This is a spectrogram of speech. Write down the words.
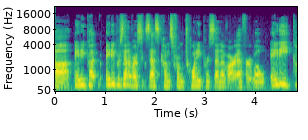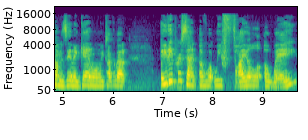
uh, 80 percent of our success comes from twenty percent of our effort. Well, eighty comes in again when we talk about eighty percent of what we file away.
